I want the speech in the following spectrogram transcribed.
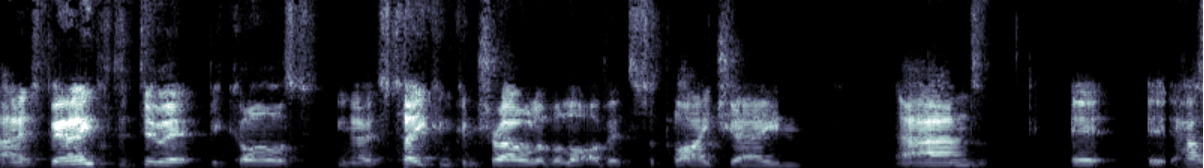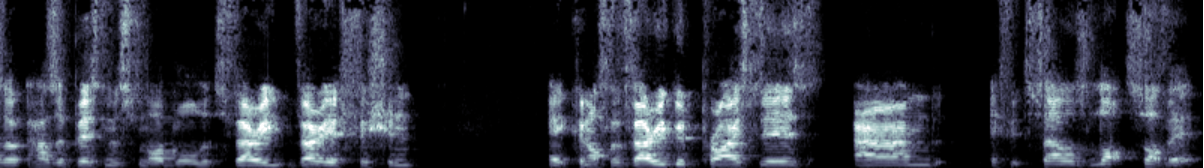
and it's been able to do it because you know it's taken control of a lot of its supply chain, and it it has a has a business model that's very very efficient. It can offer very good prices, and if it sells lots of it,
